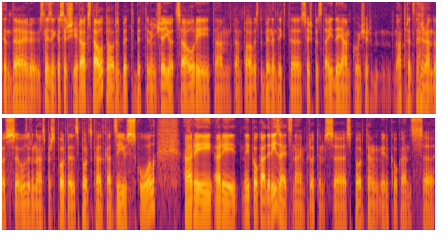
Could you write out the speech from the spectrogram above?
tad uh, ir, es nezinu, kas ir šī raksta autors, bet, bet viņš ejot cauri tām, tām pāvesta Benedikta 16. idejām, ko viņš ir atradis dažādos uzrunās par sportu, tad sports kā, kā dzīves skola, arī, arī ir kaut kāda ir izaicinājuma, protams, sportam ir kaut kādas uh,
